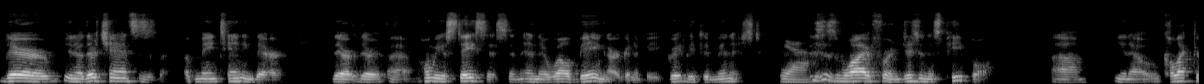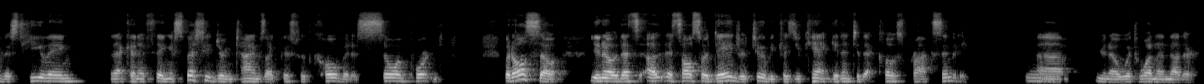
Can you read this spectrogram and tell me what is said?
their you know their chances of maintaining their their their uh, homeostasis and, and their well-being are going to be greatly diminished. Yeah. This is why for indigenous people, um, you know, collectivist healing, that kind of thing, especially during times like this with COVID, is so important. But also, you know that's uh, it's also a danger too because you can't get into that close proximity mm. um, you know with one another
